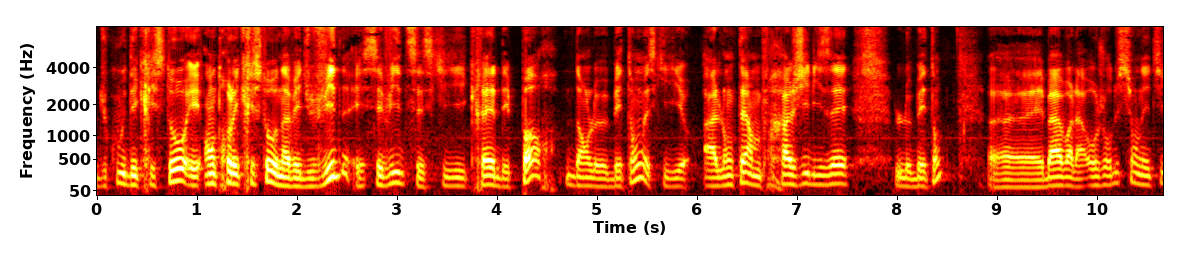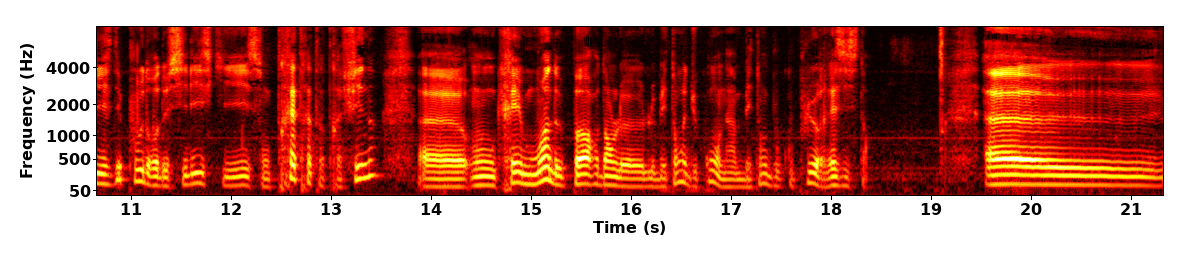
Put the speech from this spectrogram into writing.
du coup des cristaux et entre les cristaux on avait du vide et ces vides c'est ce qui créait des pores dans le béton et ce qui à long terme fragilisait le béton. Et ben voilà, aujourd'hui si on utilise des poudres de silice qui sont très très très très fines, on crée moins de pores dans le béton et du coup on a un béton beaucoup plus résistant. Euh,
